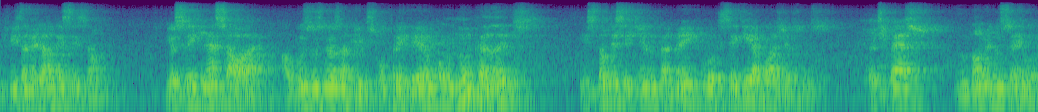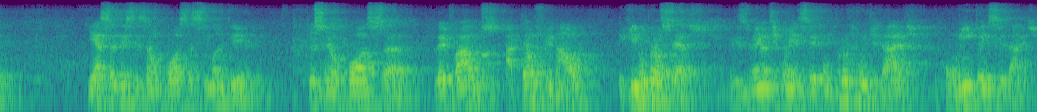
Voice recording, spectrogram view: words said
e fiz a melhor decisão. E eu sei que nessa hora, alguns dos meus amigos compreenderam como nunca antes e estão decidindo também por seguir após Jesus. Eu te peço, no nome do Senhor, que essa decisão possa se manter que o Senhor possa levá-los até o final e que no processo eles venham te conhecer com profundidade com intensidade.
